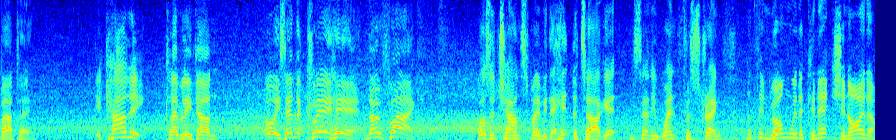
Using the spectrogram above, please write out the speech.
Mbappe. Icardi, cleverly done. Oh, he's in the clear here, no flag. Was a chance maybe to hit the target. He certainly went for strength. Nothing wrong with the connection either.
